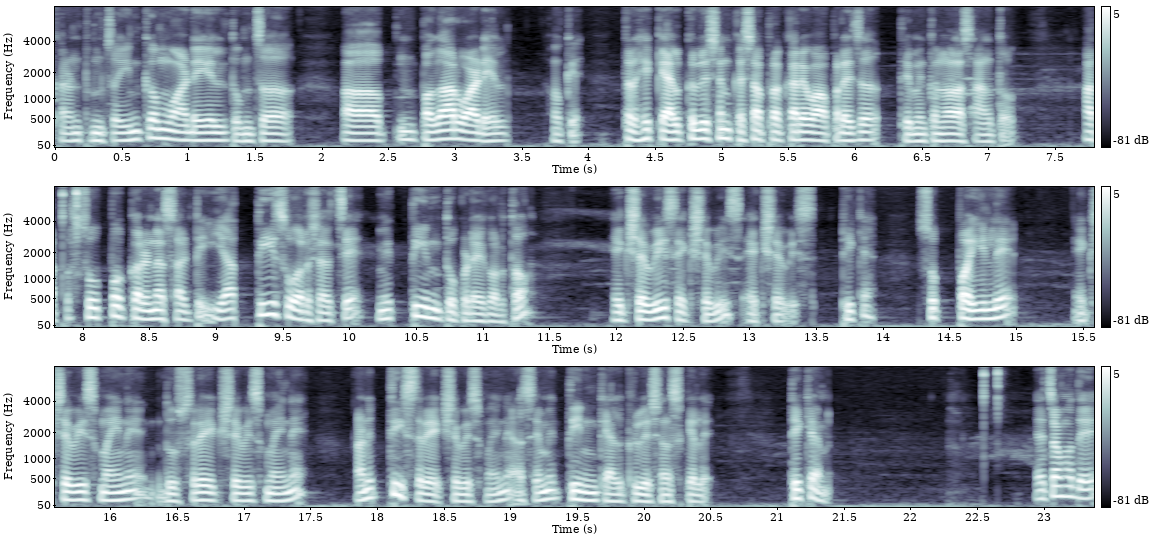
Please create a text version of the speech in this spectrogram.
कारण तुमचं इन्कम वाढेल तुमचं पगार वाढेल. ओके? तर हे कॅल्क्युलेशन कशा प्रकारे वापरायचं ते मी तुम्हाला सांगतो. आता सोपं करण्यासाठी या तीस वर्षाचे मी तीन तुकडे करतो. एकशे वीस एकशे वीस एकशे वीस ठीक आहे? सो पहिले एकशे वीस महिने दुसरे एकशे वीस महिने आणि तिसरे एकशे वीस महिने असे मी तीन कॅल्क्युलेशन्स केले. ठीक आहे? याच्यामध्ये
